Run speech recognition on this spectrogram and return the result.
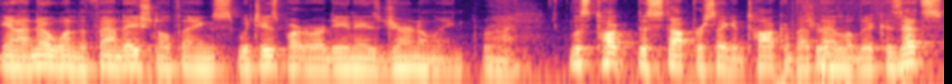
and I know one of the foundational things, which is part of our DNA, is journaling. Right. Let's talk. Just stop for a second. Talk about that a little bit because that's,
